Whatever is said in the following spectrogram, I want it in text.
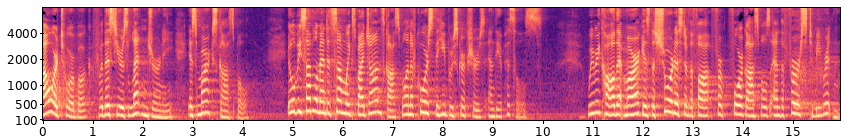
Our tour book for this year's Lenten journey is Mark's Gospel. It will be supplemented some weeks by John's Gospel and, of course, the Hebrew Scriptures and the epistles. We recall that Mark is the shortest of the four Gospels and the first to be written.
